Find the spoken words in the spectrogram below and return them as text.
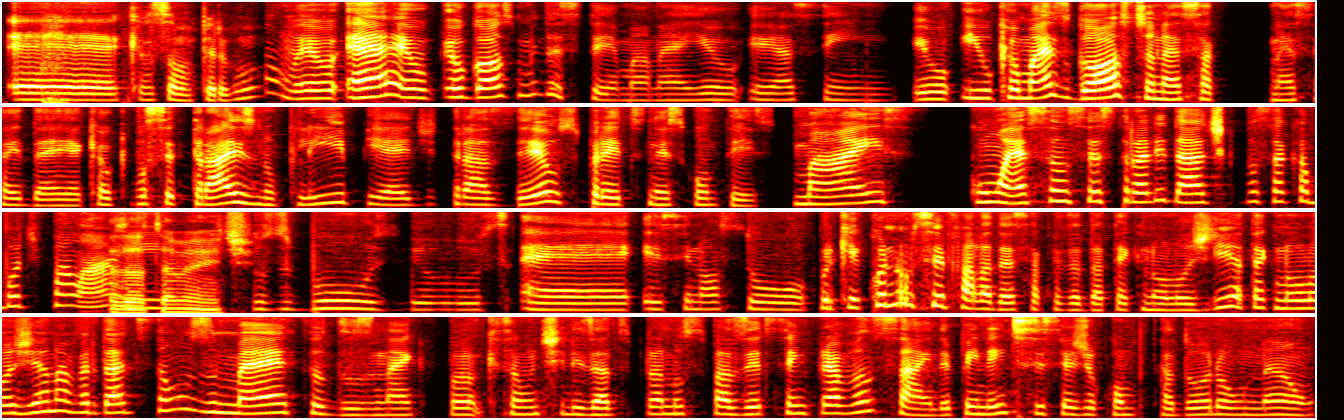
É, quer fazer uma pergunta? Eu, é, eu, eu gosto muito desse tema, né? Eu, eu, assim, eu, e o que eu mais gosto nessa, nessa ideia, que é o que você traz no clipe, é de trazer os pretos nesse contexto. Mas com essa ancestralidade que você acabou de falar. Exatamente. Aí, os búzios, é, esse nosso. Porque quando você fala dessa coisa da tecnologia, a tecnologia, na verdade, são os métodos né, que, que são utilizados para nos fazer sempre avançar, independente se seja o computador ou não.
